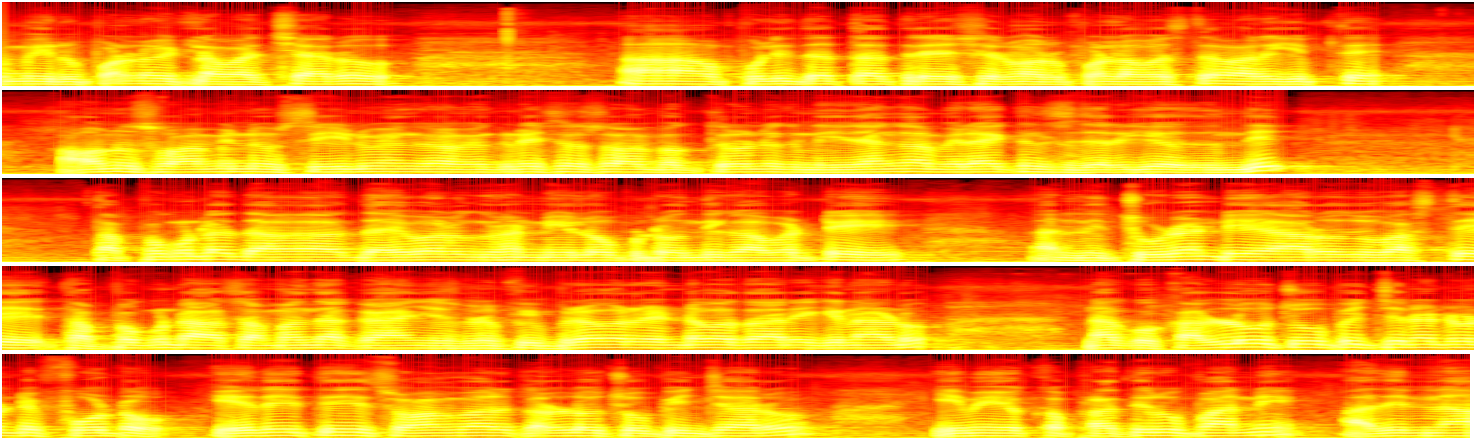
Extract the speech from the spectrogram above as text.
మీ రూపంలో ఇట్లా వచ్చారు. పులి దత్తాత్రేయ శర్మ రూపంలో వస్తే వారికి చెప్తే అవును స్వామి నువ్వు శ్రీనివంగా వెంకటేశ్వర స్వామి భక్తులు నీకు నిజంగా మిరాకిల్స్ జరిగేది ఉంది. తప్పకుండా ద దైవానుగ్రహం నీ లోపల ఉంది కాబట్టి అది చూడండి ఆ రోజు వస్తే తప్పకుండా ఆ సంబంధం ఖాయం చేసుకుని ఫిబ్రవరి రెండవ తారీఖు నాడు నాకు కళ్ళు చూపించినటువంటి ఫోటో ఏదైతే స్వామివారి కళ్ళు చూపించారో ఈమె యొక్క ప్రతిరూపాన్ని అది నా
